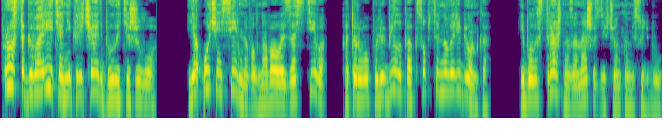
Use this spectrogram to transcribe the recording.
Просто говорить, а не кричать было тяжело. Я очень сильно волновалась за Стива, которого полюбила как собственного ребенка, и было страшно за нашу с девчонками судьбу.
